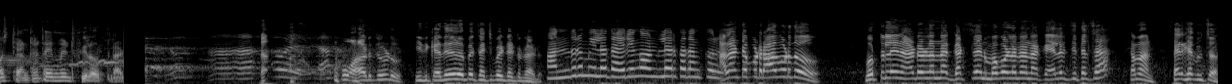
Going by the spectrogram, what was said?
మోస్ట్ ఎంటర్టైన్మెంట్ ఫీల్ అవుతున్నాడు. వాడు చూడు ఇది కదిలేలోపే చచ్చిపెట్టేట్టున్నాడు అందరూ మీలా ధైర్యంగా ఉండలేరు కదా అంకుల్? అలాంటప్పుడు రాకూడదు. బొట్టు లేని ఆడోళ్ళన్నా గట్స్ లేని మగోళ్ళన్నా నాకు ఎలర్జీ తెలుసా? కమాన్ సరిగ్గా కూర్చో!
